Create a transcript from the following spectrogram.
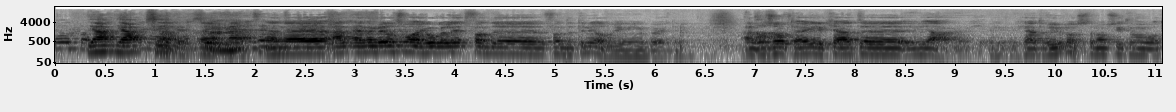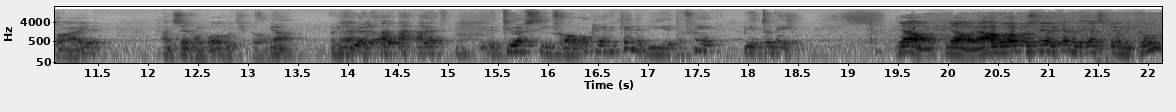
ook van... Ja, ja, zeker. ja, ja. En, eh, en, en inmiddels was ik ook een lid van de, van de toneelvereniging in Buchten. En verzocht eigenlijk gaat, eh ja, gaat Rumors ten opzichte van wat we hadden. En het zit van boven gekomen. Ja, maar ik Ja. ook dat tu hebt die vrouw ook leren kennen bij het, of niet? Bij het toneel. Ja, ja, ja, we hebben ons leren kennen de eerste keer in de kroeg.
